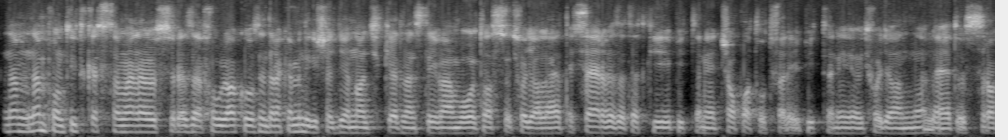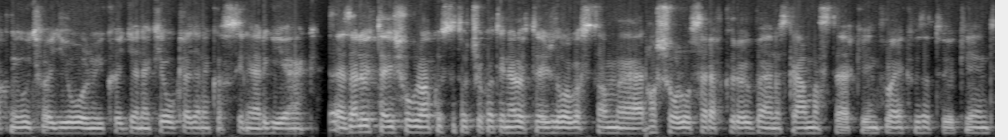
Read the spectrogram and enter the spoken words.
Nem, nem pont itt kezdtem el először ezzel foglalkozni, de nekem mindig is egy ilyen nagy kedvenc tévám volt az, hogy hogyan lehet egy szervezetet kiépíteni, egy csapatot felépíteni, hogy hogyan lehet összerakni úgy, hogy jól működjenek, jók legyenek a szinergiák. Ez előtte is foglalkoztatott sokat, én előtte is dolgoztam már hasonló szerepkörökben, a Scrum Masterként, projektvezetőként,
